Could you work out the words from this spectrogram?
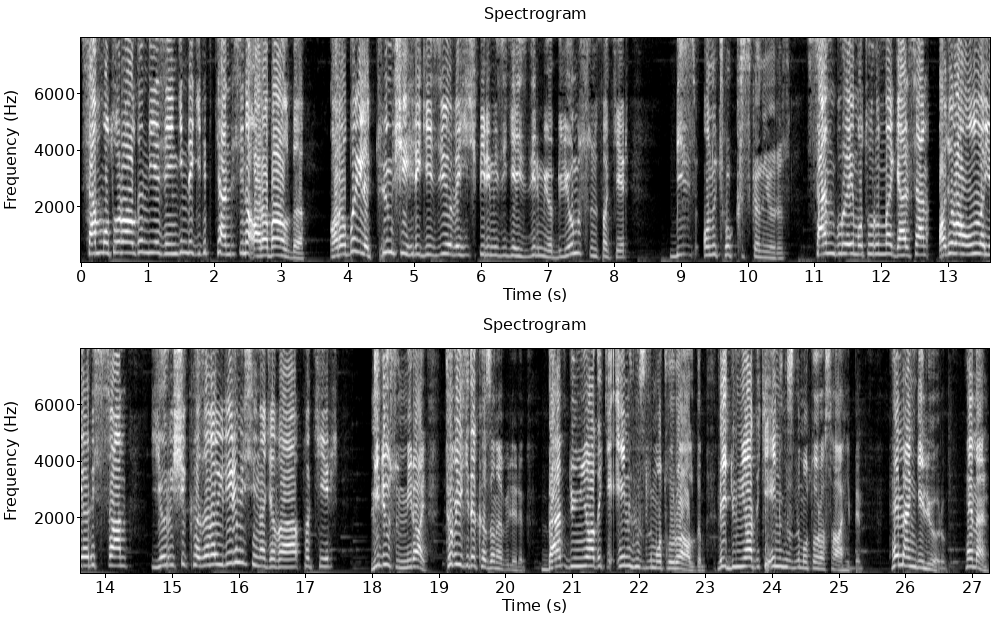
sen motor aldın diye zengin de gidip kendisine araba aldı. Araba ile tüm şehri geziyor ve hiçbirimizi gezdirmiyor biliyor musun fakir? Biz onu çok kıskanıyoruz. Sen buraya motorunla gelsen acaba onunla yarışsan yarışı kazanabilir misin acaba fakir? Ne diyorsun Miray? Tabii ki de kazanabilirim. Ben dünyadaki en hızlı motoru aldım. Ve dünyadaki en hızlı motora sahibim. Hemen geliyorum. Hemen.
